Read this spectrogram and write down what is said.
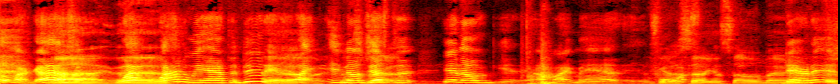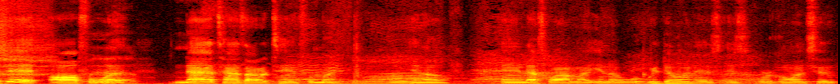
oh my God! Right, why man. why do we have to do that? Yeah, like you know, just real. to you know, I'm like man. For Gotta one, sell your soul, man. there it is. Yeah, all for Yeah. what? Nine times out of ten for money. You mm-hmm. know and that's why i'm like you know what we're doing is is we're going to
